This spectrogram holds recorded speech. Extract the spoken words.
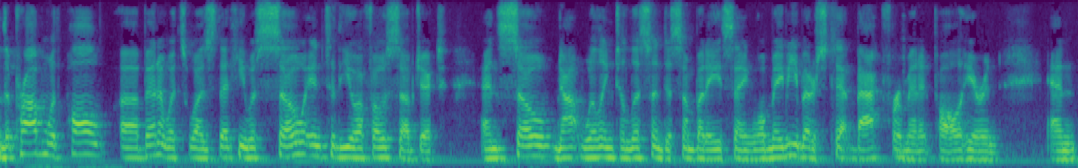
the problem with Paul uh, Bennewitz was that he was so into the UFO subject and so not willing to listen to somebody saying, "Well, maybe you better step back for a minute, Paul, here and and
